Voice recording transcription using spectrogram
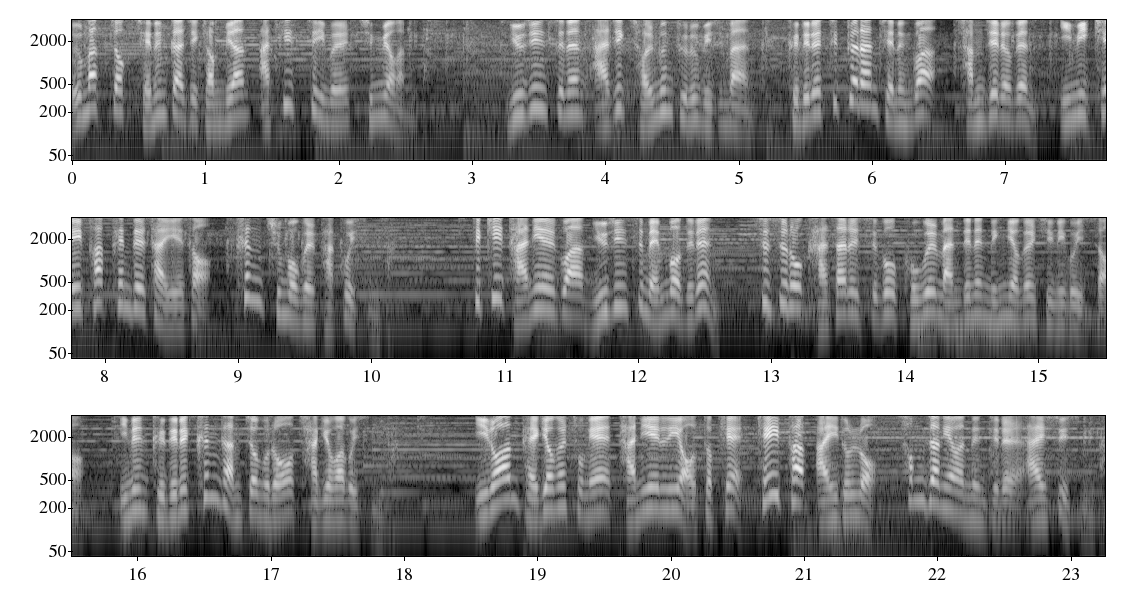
음악적 재능까지 겸비한 아티스트임을 증명합니다. 뉴진스는 아직 젊은 그룹이지만 그들의 특별한 재능과 잠재력은 이미 K-팝 팬들 사이에서 큰 주목을 받고 있습니다. 특히 다니엘과 뉴진스 멤버들은 스스로 가사를 쓰고 곡을 만드는 능력을 지니고 있어 이는 그들의 큰 강점으로 작용하고 있습니다. 이러한 배경을 통해 다니엘이 어떻게 K-팝 아이돌로 성장해왔는지를 알 수 있습니다.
